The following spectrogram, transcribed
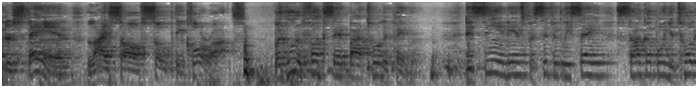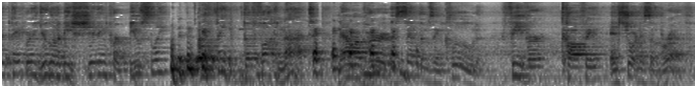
understand Lysol soap and Clorox. But who the fuck said buy toilet paper? Did CNN specifically say stock up on your toilet paper? You're gonna be shitting profusely? I think the fuck not. Now I've heard the symptoms include fever, coughing, and shortness of breath.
